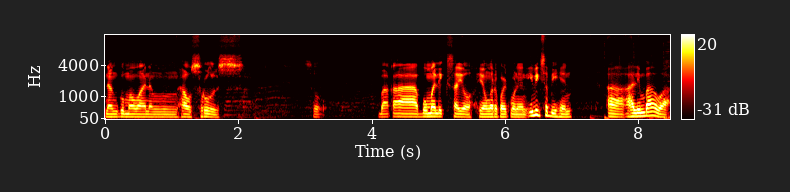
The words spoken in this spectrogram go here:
ng gumawa ng house rules. So, baka bumalik sa'yo yung report mo na yan. Ibig sabihin, uh, halimbawa,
